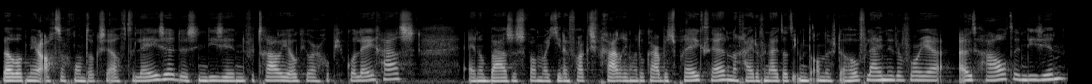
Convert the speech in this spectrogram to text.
wel wat meer achtergrond ook zelf te lezen. Dus in die zin vertrouw je ook heel erg op je collega's. En op basis van wat je in een fractievergadering met elkaar bespreekt... Hè, dan ga je ervan uit dat iemand anders de hoofdlijnen er voor je uithaalt in die zin...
